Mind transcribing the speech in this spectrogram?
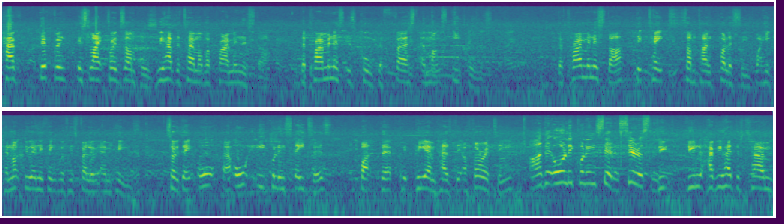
have different. It's like, for example, we have the term of a prime minister. The prime minister is called the first amongst equals. The prime minister dictates sometimes policies, but he cannot do anything with his fellow MPs. So they all are all equal in status, but the PM has the authority. Are they all equal in status? Seriously. Do, do you, have you heard the term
